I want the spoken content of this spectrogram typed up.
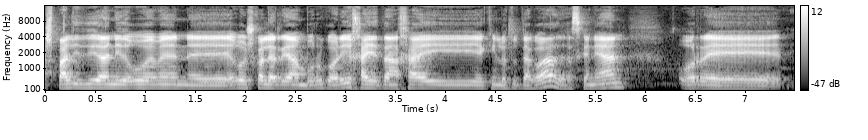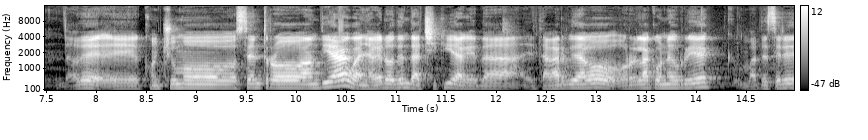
aspaldi didani dugu hemen e, Ego Euskal Herrian burruko hori, jaietan jaiekin lotutakoa, azkenean hor e, daude e, kontsumo zentro handiak, baina gero denda txikiak eta eta garbi dago horrelako neurriek batez ere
